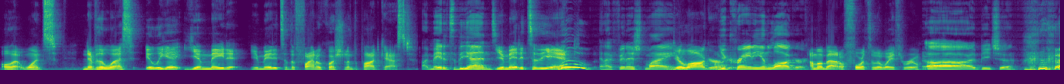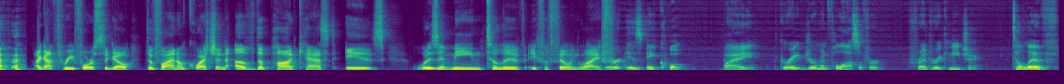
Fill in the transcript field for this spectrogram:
all at once. Nevertheless, Ilya, you made it. You made it to the final question of the podcast. i made it to the end You made it to the end. Woo! and i finished my Your logger. ukrainian lager I'm about a fourth of the way through. ah i beat you I got three fourths to go. The final question of the podcast is What does it mean to live a fulfilling life? There is a quote by the great German philosopher Friedrich Nietzsche. To live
